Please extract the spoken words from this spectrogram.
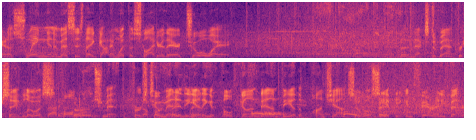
And a swing and a miss as they got him with the slider there, two away. The next to bat for St. Louis, Paul Goldschmidt. First two men in the inning have both gone down via the punch out, so we'll see if he can fare any better.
